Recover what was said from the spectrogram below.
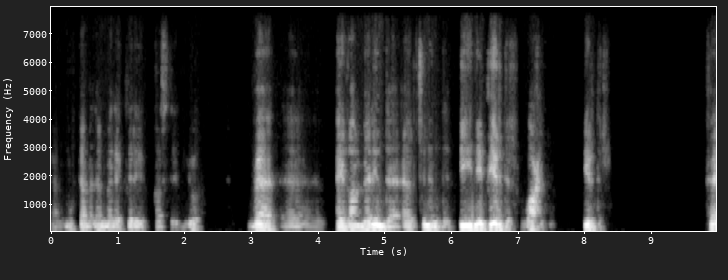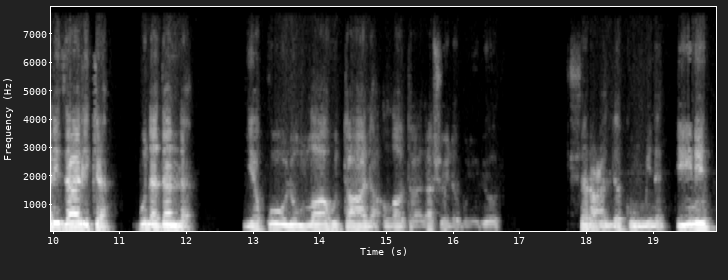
yani muhtemelen melekleri kastediyor ve e, peygamberin de elçinin de dini birdir, vahid, birdir. Felizalike bu nedenle yekulullahu teala Allah Teala şöyle buyuruyor. شرع لكم من الدين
